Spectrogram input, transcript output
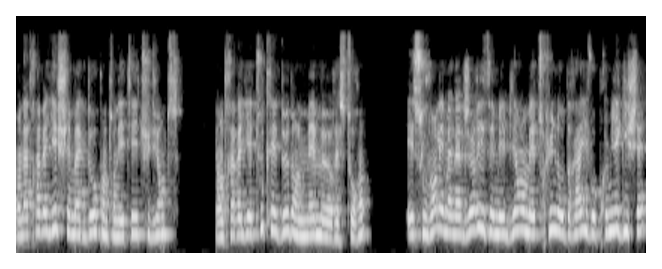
On a travaillé chez McDo quand on était étudiante et on travaillait toutes les deux dans le même euh, restaurant. Et souvent, les managers, ils aimaient bien en mettre une au drive au premier guichet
